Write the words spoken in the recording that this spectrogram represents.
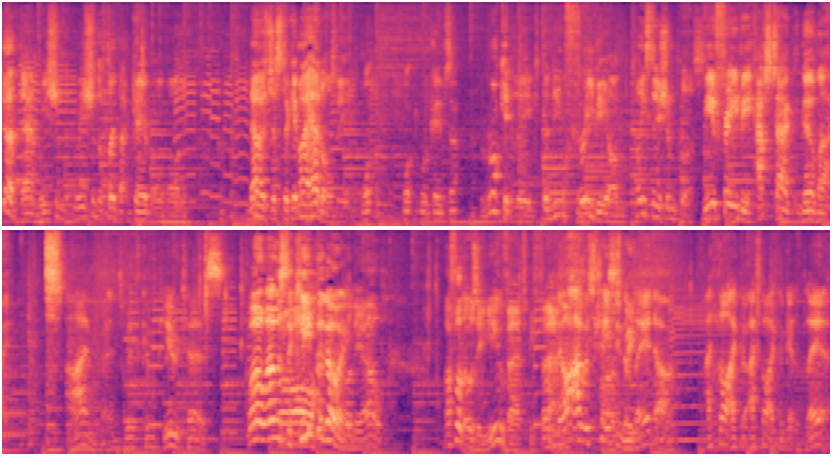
God damn, we should we should have played that game all morning. Now it's just stuck in my head all day. What what what game's that? Rocket League, the new freebie on PlayStation Plus. New freebie, hashtag go buy. I'm friends with computers. Whoa, where was the Oh, keeper Bloody going? hell. I thought that was a you there, to be fair. No, I was that's chasing the me. player down. I thought I could. I thought I could get the player.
